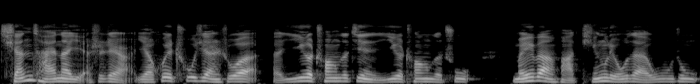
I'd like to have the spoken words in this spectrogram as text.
钱财呢也是这样，也会出现说，呃，一个窗子进，一个窗子出，没办法停留在屋中。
